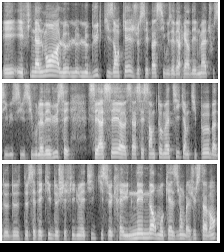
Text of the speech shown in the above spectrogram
et, et, finalement, le, le, le but qu'ils encaissent, je ne sais pas si vous avez regardé le match ou si, vous l'avez vu, c'est assez, euh, symptomatique un petit peu bah, de, cette équipe de Sheffield United qui se crée une énorme occasion bah, juste avant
